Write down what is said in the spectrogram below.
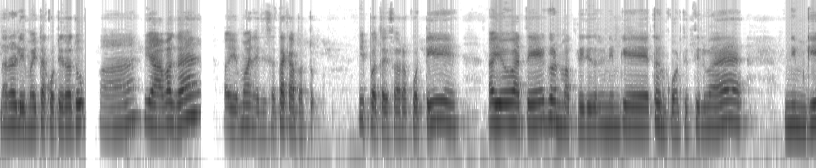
ನಾನು ಹಳ್ಳಿ ಮೈ ತಗೊಟ್ಟಿರೋದು ಹಾ ಯಾವಾಗ? ಅಯ್ಯೋ ಮನೆ ದಿವಸ ತಗೊಬತ್ತು ಇಪ್ಪತ್ತೈದು ಸಾವಿರ ಕೊಟ್ಟು. ಅಯ್ಯೋ, ಅತ್ತೆ ಗಂಡು ಮಕ್ಳಿಗಿದ್ರೆ ನಿಮಗೆ ತಂದು ಕೊಡ್ತಿತ್ತಿಲ್ವಾ ನಿಮ್ಗೆ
